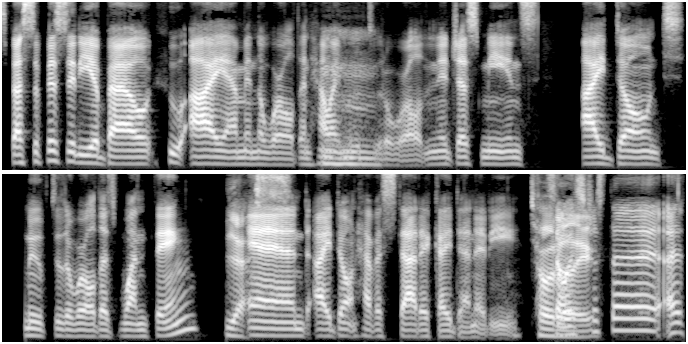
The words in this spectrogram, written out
specificity about who I am in the world and how I move Mhm. through the world. And it just means I don't move through the world as one thing yes and I don't have a static identity. Totally. So it's just a, a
